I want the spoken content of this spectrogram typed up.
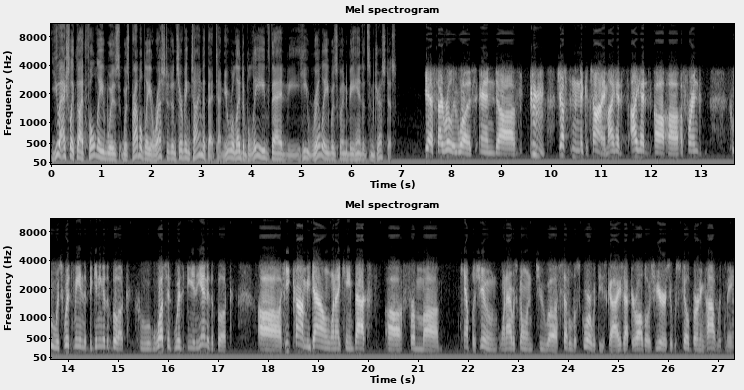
You actually thought Foley was, was probably arrested and serving time at that time. You were led to believe that he really was going to be handed some justice. Yes, I really was, and uh, just in the nick of time. I had I had uh, uh, a friend who was with me in the beginning of the book, who wasn't with me in the end of the book. Uh, he calmed me down when I came back uh, from uh, Camp Lejeune, when I was going to uh, settle the score with these guys after all those years, it was still burning hot with me.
